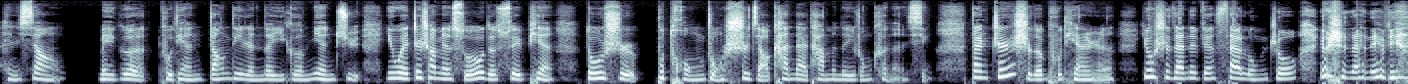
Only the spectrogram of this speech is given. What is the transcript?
很像。每个莆田当地人的一个面具，因为这上面所有的碎片都是不同种视角看待他们的一种可能性。但真实的莆田人又是在那边赛龙舟，又是在那边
